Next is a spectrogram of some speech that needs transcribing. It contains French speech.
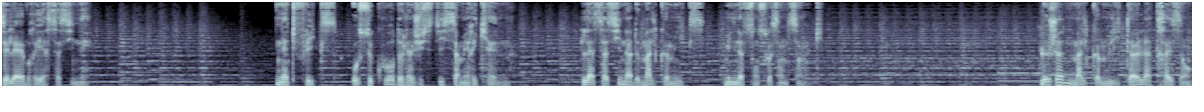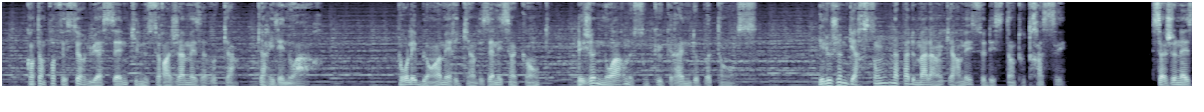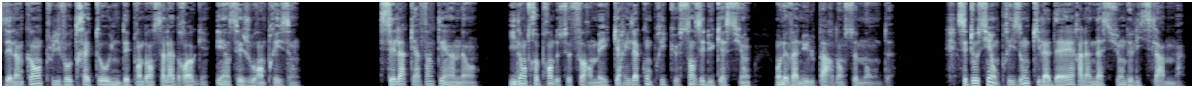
célèbre et assassiné. Netflix au secours de la justice américaine. L'assassinat de Malcolm X, 1965. Le jeune Malcolm Little a 13 ans quand un professeur lui assène qu'il ne sera jamais avocat car il est noir. Pour les Blancs américains des années 50, les jeunes noirs ne sont que graines de potence. Et le jeune garçon n'a pas de mal à incarner ce destin tout tracé. Sa jeunesse délinquante lui vaut très tôt une dépendance à la drogue et un séjour en prison. C'est là qu'à 21 ans, il entreprend de se former car il a compris que sans éducation, on ne va nulle part dans ce monde. C'est aussi en prison qu'il adhère à la nation de l'islam.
